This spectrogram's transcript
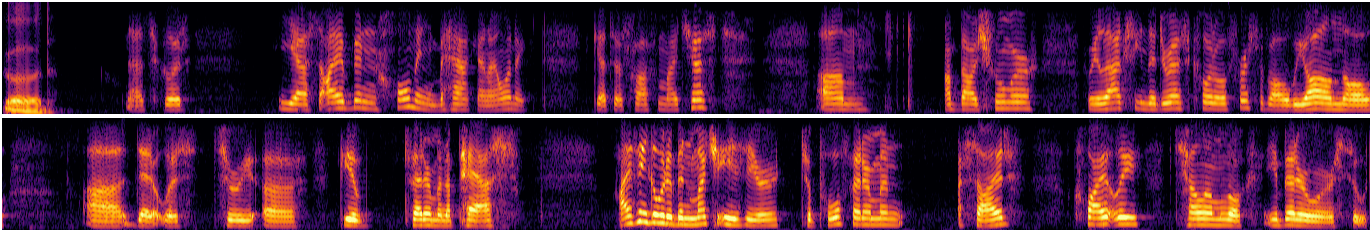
Good. That's good. Yes, I've been holding back, and I want to get this off of my chest. Um, about Schumer relaxing the dress code. Well, first of all, we all know uh, that it was to uh, give Fetterman a pass. I think it would have been much easier to pull Fetterman aside, quietly tell him, look, you better wear a suit.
